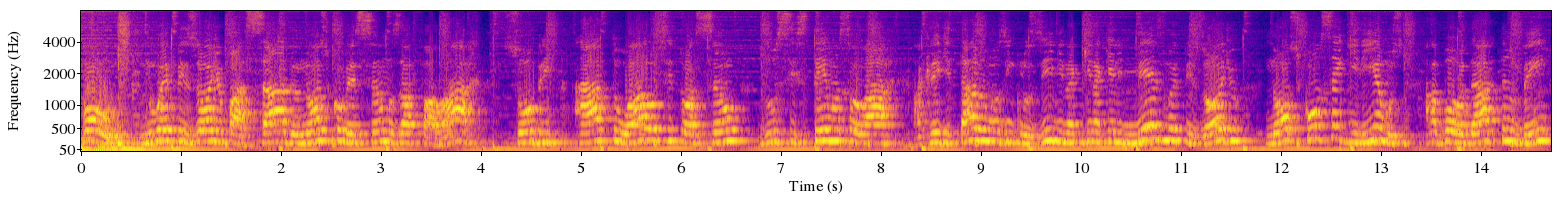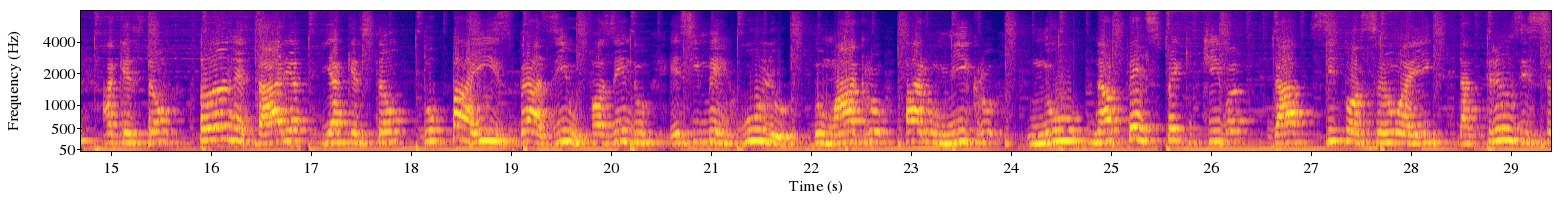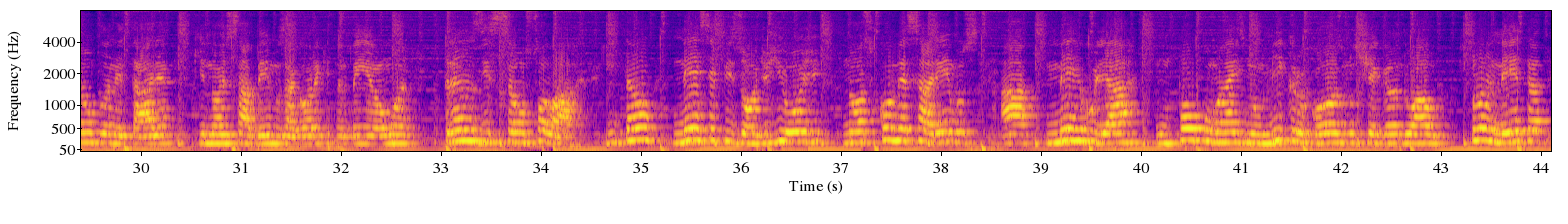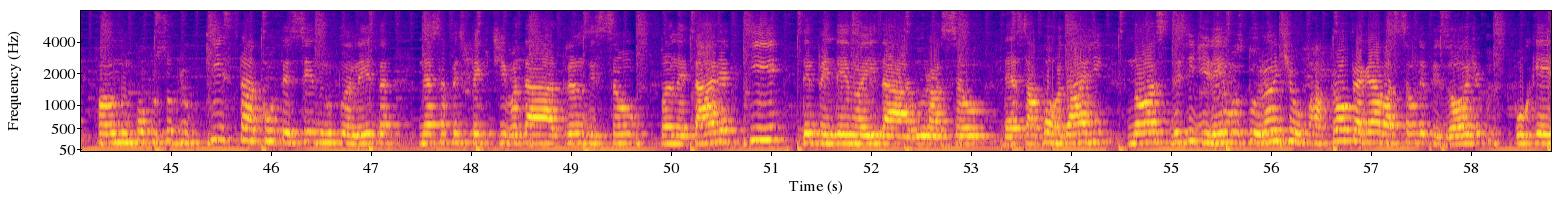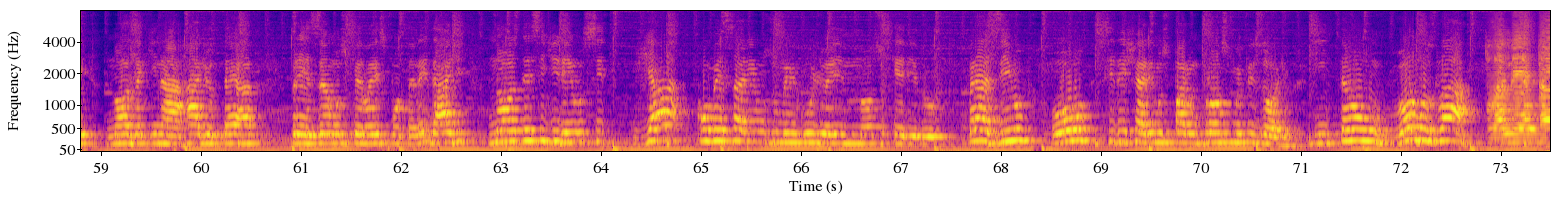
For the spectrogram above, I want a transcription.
Bom, no episódio passado nós começamos a falar sobre a atual situação do sistema solar. Acreditávamos, inclusive, que naquele mesmo episódio nós conseguiríamos abordar também a questão planetária e a questão do país Brasil, fazendo esse mergulho do macro para o micro no, na perspectiva da situação aí da transição planetária que nós sabemos agora que também é uma transição solar. Então, nesse episódio de hoje, nós começaremos a mergulhar um pouco mais no microcosmos, chegando ao planeta, falando um pouco sobre o que está acontecendo no planeta nessa perspectiva da transição planetária e, dependendo aí da duração dessa abordagem, nós decidiremos durante a própria gravação do episódio, porque nós aqui na Rádio Terra prezamos pela espontaneidade, nós decidiremos se já começaremos o um mergulho aí no nosso querido Brasil ou se deixaremos para um próximo episódio. Então vamos lá! Planeta!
